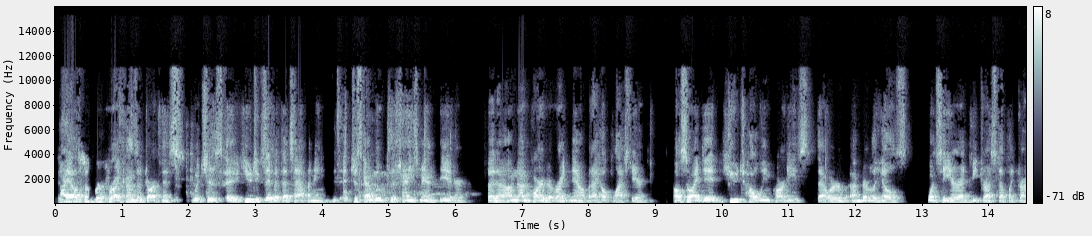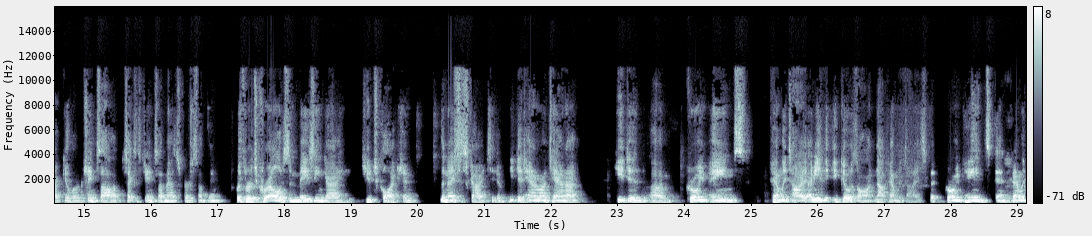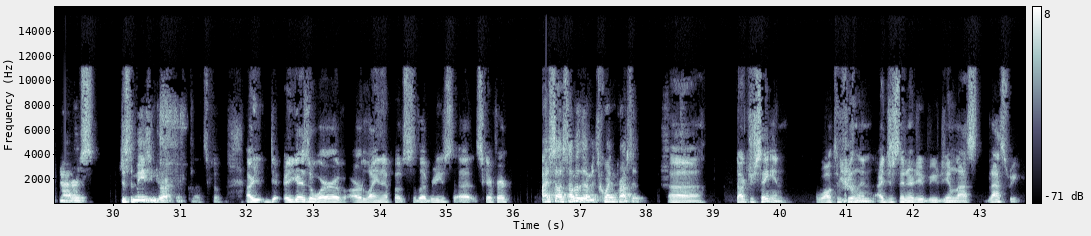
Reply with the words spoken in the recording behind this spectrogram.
I also work for Icons of Darkness, which is a huge exhibit that's happening. It just got moved to the Chinese Man Theater, but uh, I'm not a part of it right now. But I helped last year. Also, I did huge Halloween parties that were on Beverly Hills. Once a year, I'd be dressed up like Dracula or Chainsaw, Texas Chainsaw Massacre or something. With Rich Correll, who's an amazing guy, huge collection, the nicest guy too. He did Hannah Montana. He did um, Growing Pains, Family Ties. I mean, it goes on. Not Family Ties, but Growing Pains and Mm. Family Matters. Just amazing director. That's cool. Are you are you guys aware of our lineup of celebrities at Scare Fair? I saw some of them. It's quite impressive. Uh, Dr. Satan, Walter Phelan. I just interviewed him last last week.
